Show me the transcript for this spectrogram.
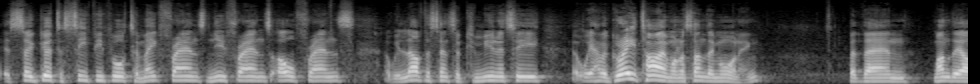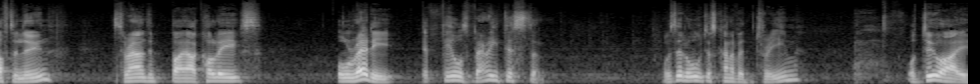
it's so good to see people, to make friends, new friends, old friends. Uh, we love the sense of community. Uh, we have a great time on a Sunday morning, but then Monday afternoon, surrounded by our colleagues, already it feels very distant. Was it all just kind of a dream? Or do I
